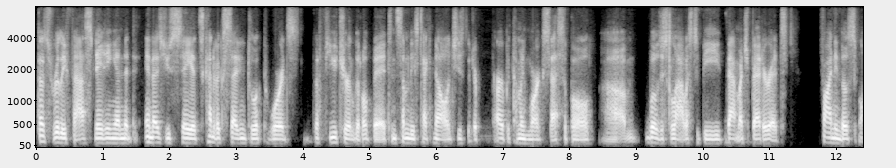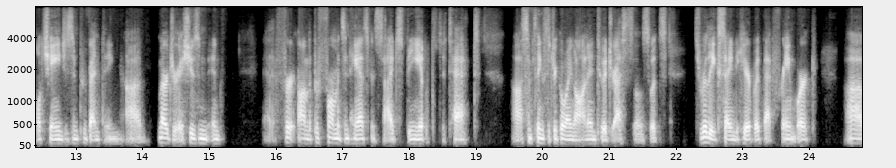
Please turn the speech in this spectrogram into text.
that's really fascinating and and as you say it's kind of exciting to look towards the future a little bit and some of these technologies that are, are becoming more accessible um, will just allow us to be that much better at finding those small changes and preventing uh, larger issues and, and uh, for on the performance enhancement side just being able to detect uh, some things that are going on and to address those. So it's it's really exciting to hear about that framework uh,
